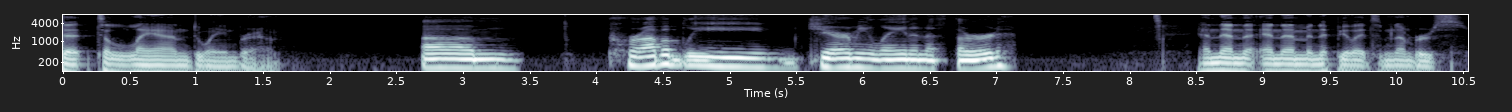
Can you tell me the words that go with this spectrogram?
to to land Duane Brown? Um, probably Jeremy Lane in a third. And then and then manipulate some numbers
